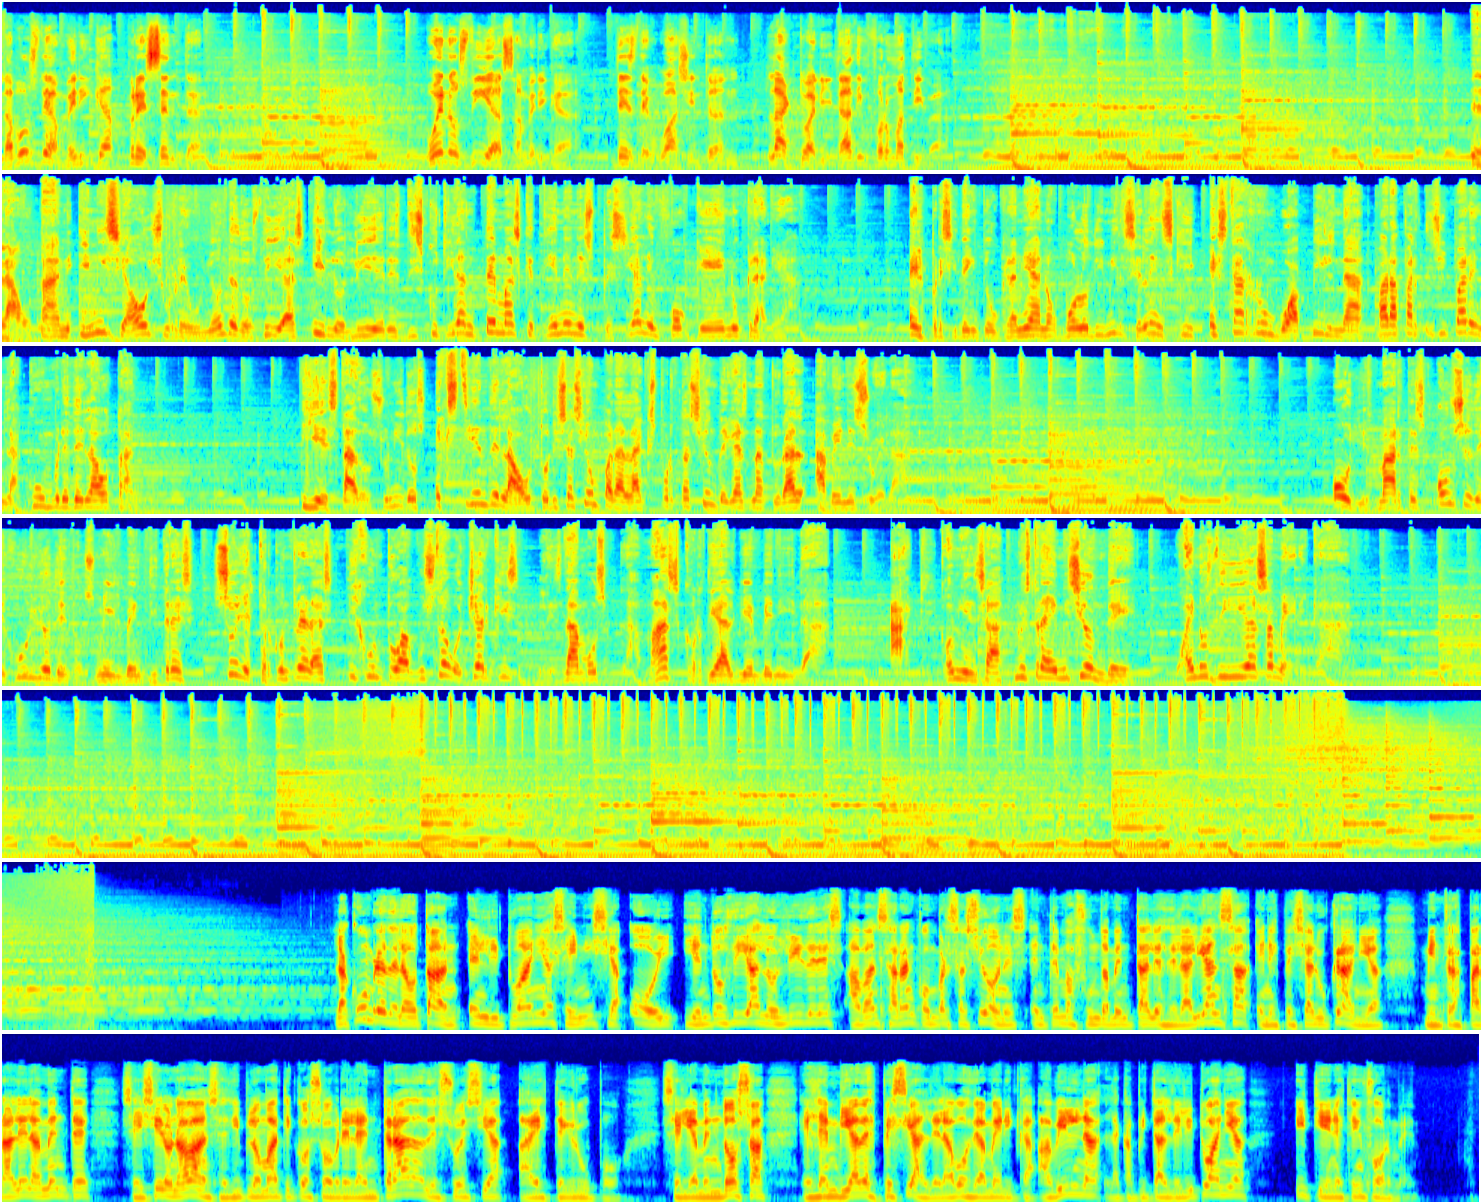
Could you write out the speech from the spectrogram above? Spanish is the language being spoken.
La voz de América presenta. Buenos días América. Desde Washington, la actualidad informativa. La OTAN inicia hoy su reunión de dos días y los líderes discutirán temas que tienen especial enfoque en Ucrania. El presidente ucraniano Volodymyr Zelensky está rumbo a Vilna para participar en la cumbre de la OTAN. Y Estados Unidos extiende la autorización para la exportación de gas natural a Venezuela. Hoy es martes 11 de julio de 2023. Soy Héctor Contreras y junto a Gustavo Cherkis les damos la más cordial bienvenida. Aquí comienza nuestra emisión de Buenos Días América. La cumbre de la OTAN en Lituania se inicia hoy y en dos días los líderes avanzarán conversaciones en temas fundamentales de la alianza, en especial Ucrania, mientras paralelamente se hicieron avances diplomáticos sobre la entrada de Suecia a este grupo. Celia Mendoza es la enviada especial de La Voz de América a Vilna, la capital de Lituania, y tiene este informe.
